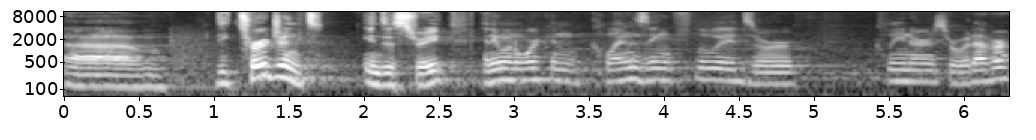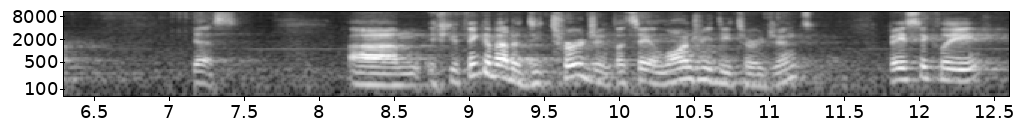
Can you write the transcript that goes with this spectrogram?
um, detergent industry. Anyone work in cleansing fluids or cleaners or whatever? Yes. Um, if you think about a detergent, let's say a laundry detergent, basically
